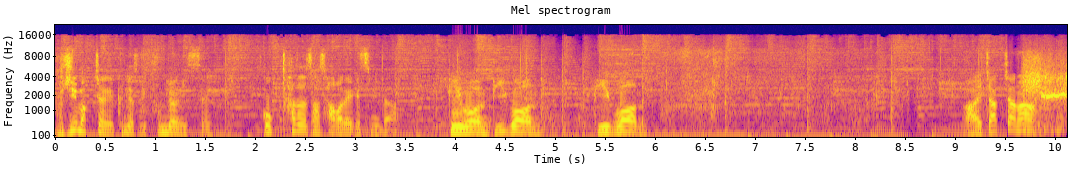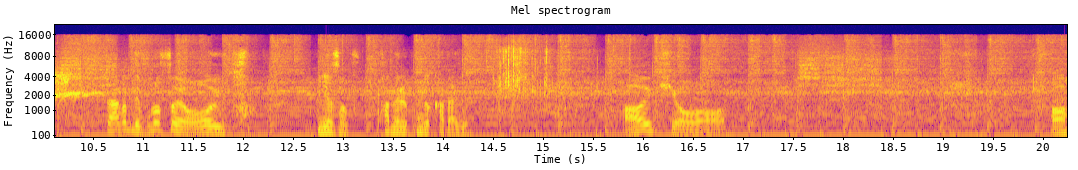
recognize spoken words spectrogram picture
무지막지하게 큰 녀석이 분명히 있어요 꼭 찾아서 잡아내겠습니다. 비건 비건 비건. 아이 작잖아. 작은데 물었어요. 어이구. 이 녀석 파넬을 공격하다니. 아이 귀여워 어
